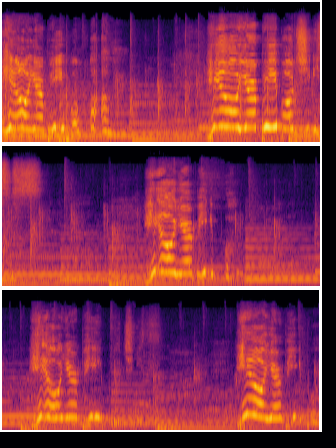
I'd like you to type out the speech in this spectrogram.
Heal your people, Father. Heal your people, Jesus. Heal your people. Heal your people, Jesus. Heal your people.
